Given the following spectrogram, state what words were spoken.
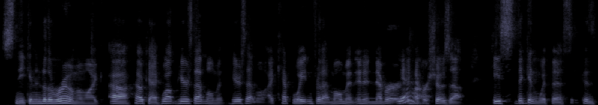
sneaking into the room i'm like uh okay well here's that moment. Here's that moment i kept waiting for that moment and it never Yeah. it never shows up. He's sticking with this because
